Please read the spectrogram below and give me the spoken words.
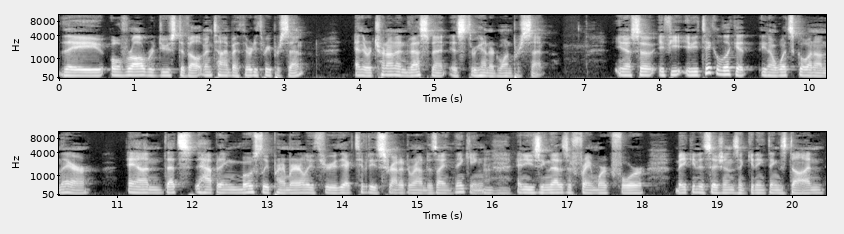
They overall reduce development time by 33%, and the return on investment is 301%. You know, so if you, if you take a look at, you know, what's going on there, and that's happening mostly primarily through the activities surrounded around design thinking and using that as a framework for making decisions and getting things done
